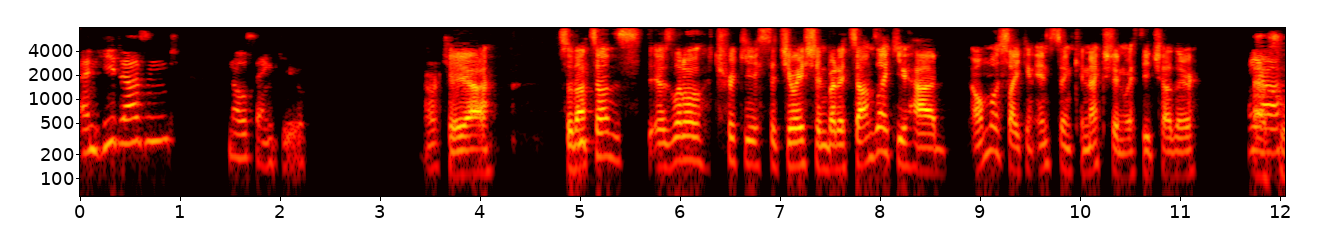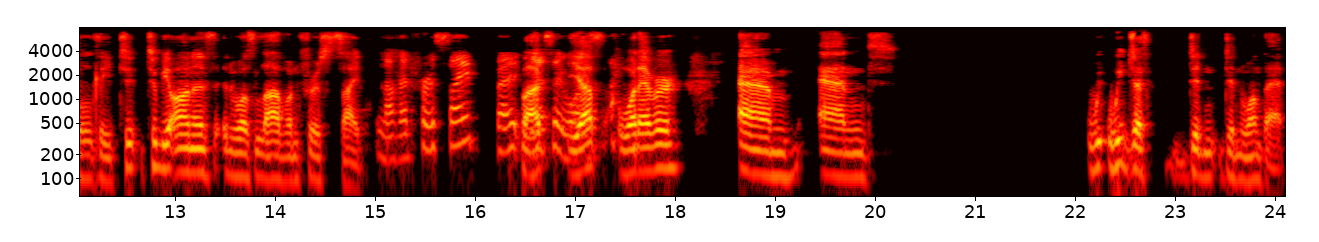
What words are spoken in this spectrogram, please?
and he doesn't no thank you Okay, yeah. So that sounds it was a little tricky situation, but it sounds like you had almost like an instant connection with each other. Yeah Absolutely. To to be honest, it was love on first sight. love at first sight but, But yes it was yep, whatever. Um, and we we just didn't didn't want that.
